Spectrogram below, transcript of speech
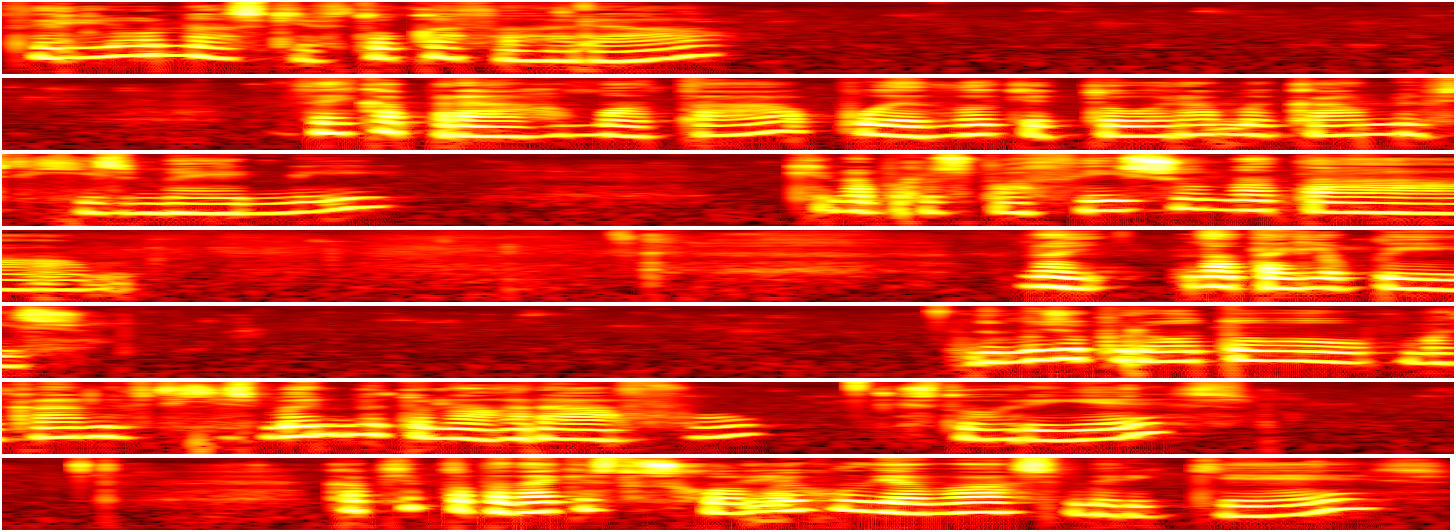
θέλω να σκεφτώ καθαρά δέκα πράγματα που εδώ και τώρα με κάνουν ευτυχισμένη και να προσπαθήσω να τα, να, να τα υλοποιήσω. Νομίζω πρώτο που με κάνει ευτυχισμένη είναι το να γράφω ιστορίες. Κάποια από τα παιδάκια στο σχολείο έχουν διαβάσει μερικές.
